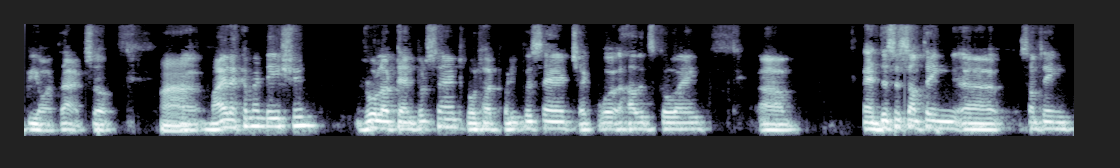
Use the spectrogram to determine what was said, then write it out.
beyond that. So wow. uh, my recommendation: roll out ten percent, roll out twenty percent, check what, how it's going. Um, and this is something uh, something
